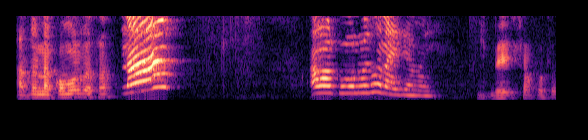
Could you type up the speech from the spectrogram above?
আপনার না কোমর ব্যথা? না। আমার কোমর ব্যথা নাই জামাই দেখ চাপো তো।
